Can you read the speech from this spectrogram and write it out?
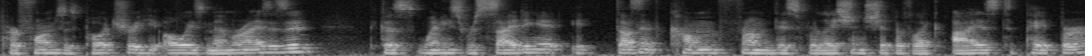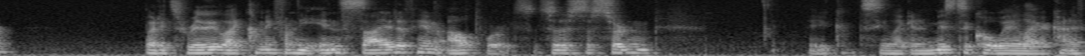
performs his poetry, he always memorizes it because when he's reciting it, it doesn't come from this relationship of like eyes to paper, but it's really like coming from the inside of him outwards. So there's a certain you can see like in a mystical way, like a kind of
